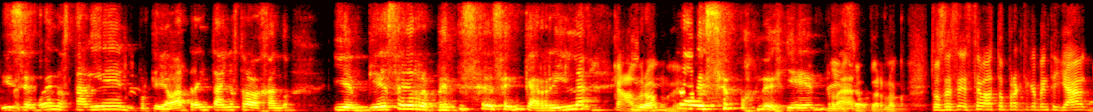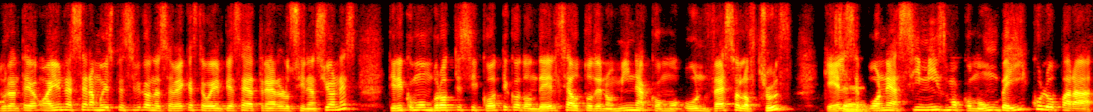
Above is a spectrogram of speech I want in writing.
Y dice, bueno, está bien, porque lleva 30 años trabajando y empieza y de repente se desencarrila. Cabrón, y otra vez se pone bien raro. Súper loco. Entonces, este vato prácticamente ya durante. Hay una escena muy específica donde se ve que este güey empieza a tener alucinaciones. Tiene como un brote psicótico donde él se autodenomina como un vessel of truth, que él se pone a sí mismo como un vehículo para,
